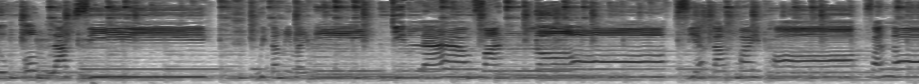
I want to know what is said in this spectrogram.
ลูกอมหลากสี วิตามินไม่มี กินแล้วฟันหลอเสียตังค์ไม่พอ ฟันหลอหน้าอายเสียตังค์ไม่พอฟันหลอ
